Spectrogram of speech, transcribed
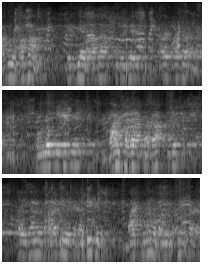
আবুল হাসান এসবিআই ভাষা দিয়েছেন সাড়ে পাঁচ হাজার টাকা। সম্বলপুর থেকে বাইশ হাজার টাকা। উঠেছে আর এখানে হাজার তিন টাকা দিয়েছিল বাইশ দিনে মোটামুটি তিরিশ হাজার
